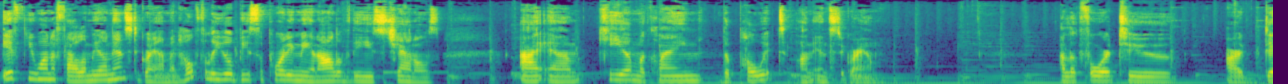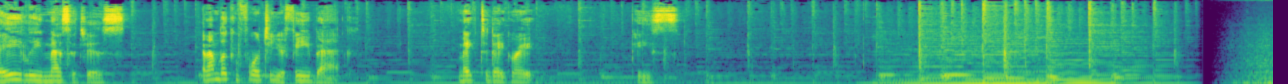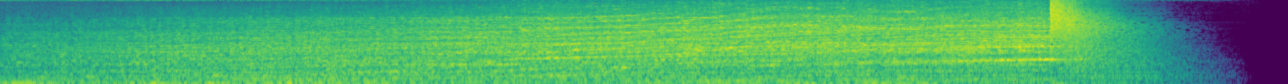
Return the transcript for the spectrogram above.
If you want to follow me on Instagram, and hopefully you'll be supporting me in all of these channels, I am Keya McLean, the poet, on Instagram. I look forward to our daily messages, and I'm looking forward to your feedback. Make today great. Peace.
